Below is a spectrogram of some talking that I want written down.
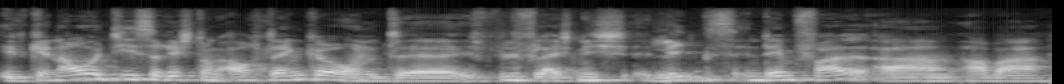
genau in diese Richtung auch denke und äh, ich bin vielleicht nicht links in dem Fall, äh, aber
